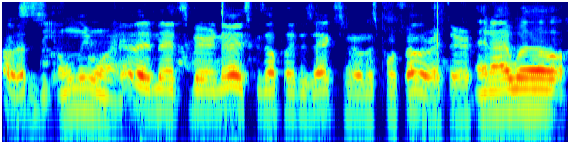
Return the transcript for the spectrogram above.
Oh, this is that's the only one. yeah, then that's very nice because I'll play this accident on this poor fella right there. And I will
